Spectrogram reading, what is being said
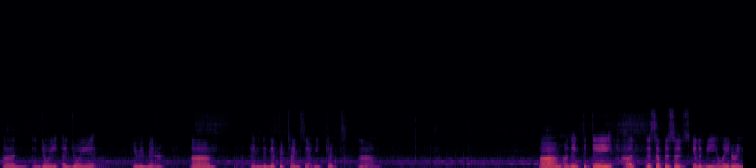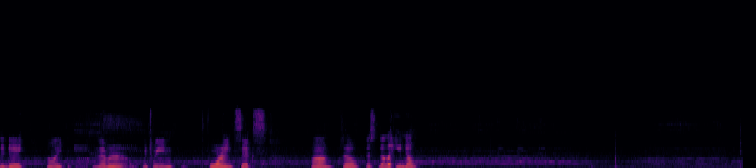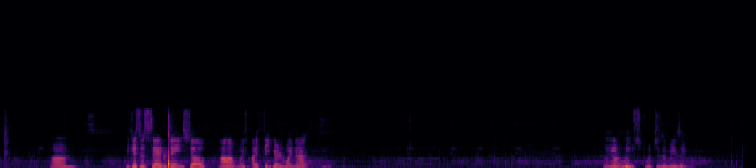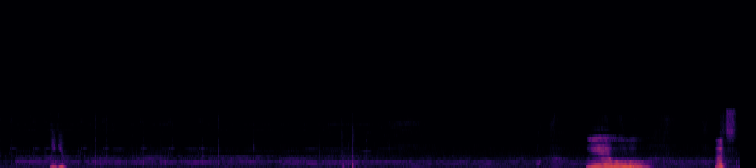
uh, enjoy enjoy it even better. Um, in the different times that we picked. Um. Um, I think today, uh, this episode is gonna be later in the day like never between four and six. Um, so just to let you know. Um, because it's Saturday, so um, we, I figured why not. We got Roost, which is amazing. Thank you. Yeah, ooh. That's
